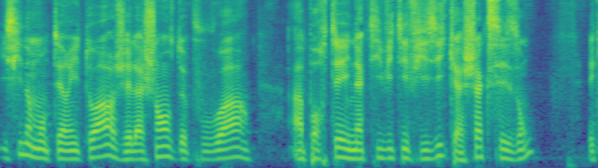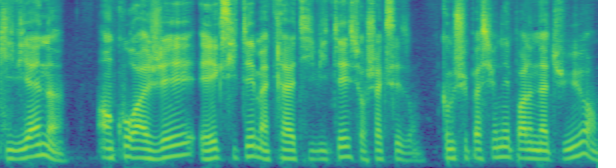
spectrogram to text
Ici, dans mon territoire, j'ai la chance de pouvoir apporter une activité physique à chaque saison et qui vienne encourager et exciter ma créativité sur chaque saison. Comme je suis passionné par la nature,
